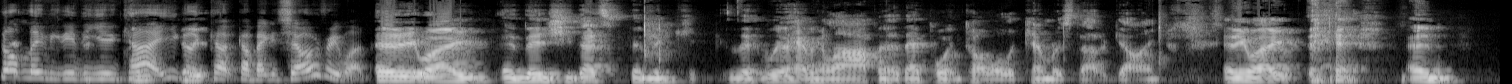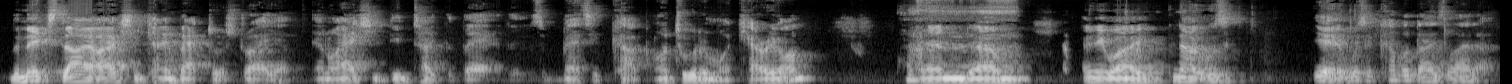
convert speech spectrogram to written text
Not leaving it in the UK. You've got to come back and show everyone. Anyway, and then she, that's, then the, the, we were having a laugh, and at that point in time, all the cameras started going. Anyway, and the next day, I actually came back to Australia, and I actually did take the bat. It was a massive cup, and I took it in my carry on. And um, anyway, no, it was, yeah, it was a couple of days later.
